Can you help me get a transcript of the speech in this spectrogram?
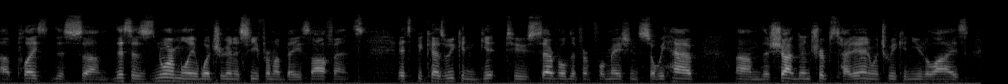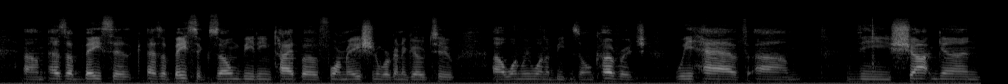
uh, place. This um, this is normally what you're going to see from a base offense. It's because we can get to several different formations. So we have um, the shotgun trips tight end, which we can utilize um, as a basic as a basic zone beating type of formation. We're going to go to uh, when we want to beat zone coverage. We have um, the shotgun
